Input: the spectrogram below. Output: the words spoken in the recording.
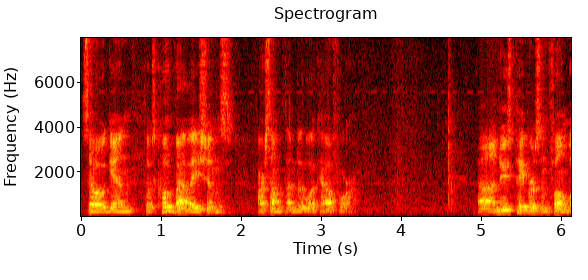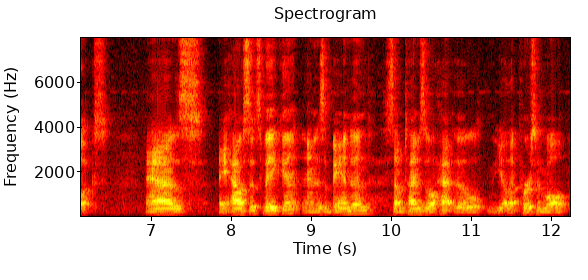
So again, those code violations are something to look out for. Uh, newspapers and phone books. As a house that's vacant and is abandoned, sometimes it'll have, it'll, you know, that person will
